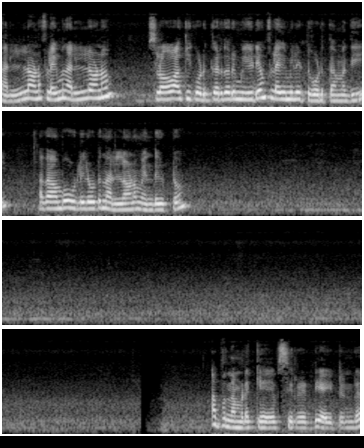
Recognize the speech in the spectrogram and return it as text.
നല്ലോണം ഫ്ലെയിം നല്ലോണം സ്ലോ ആക്കി കൊടുക്കരുത്. ഒരു മീഡിയം ഫ്ലെയിമിൽ ഇട്ട് കൊടുത്താൽ മതി. അതാകുമ്പോൾ ഉള്ളിലോട്ട് നല്ലോണം എന്ത് കിട്ടും. അപ്പം നമ്മുടെ കെ എഫ് സി റെഡി ആയിട്ടുണ്ട്.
